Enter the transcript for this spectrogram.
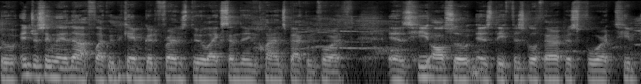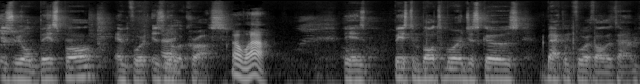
who, interestingly enough, like we became good friends through like sending clients back and forth. Is he also is the physical therapist for Team Israel baseball and for Israel Right. lacrosse. Oh wow. Yeah, he's based in Baltimore and just goes back and forth all the time.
